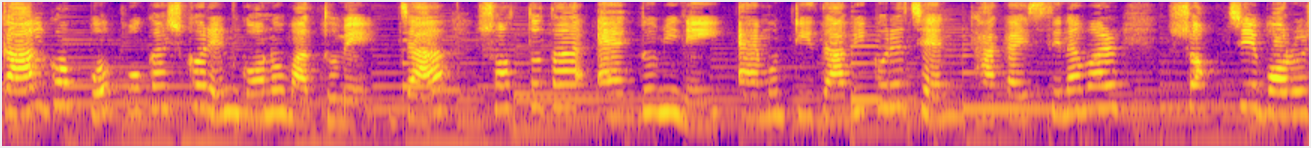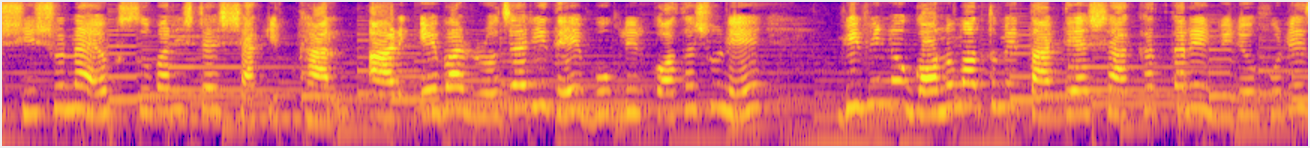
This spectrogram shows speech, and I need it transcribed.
গাল গপ্প প্রকাশ করেন গণমাধ্যমে, যা সত্যতা একদমই নেই। এমনটি দাবি করেছেন ঢাকায় সিনেমার সবচেয়ে বড় শীর্ষনায়ক সুপারস্টার শাকিব খান। আর এবার রোজার ঈদে বুবলির কথা শুনে বিভিন্ন গণমাধ্যমে তার দেয়া সাক্ষাৎকারের ভিডিও ফুটেজ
